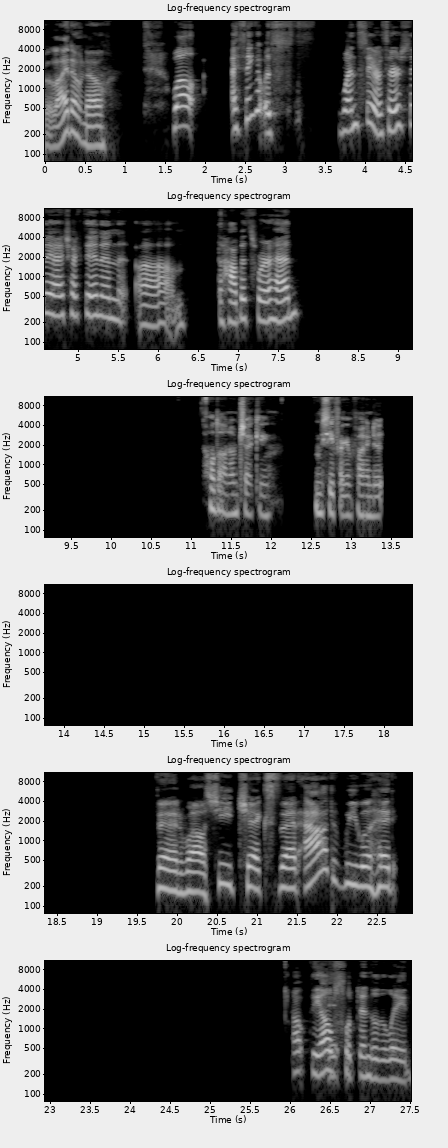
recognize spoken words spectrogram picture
Well, I don't know. Well, I think it was Wednesday or Thursday I checked in and um the hobbits were ahead. Hold on, I'm checking. Let me see if I can find it. Then while she checks that out, we will head Oh, the elf It- slipped into the lead.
